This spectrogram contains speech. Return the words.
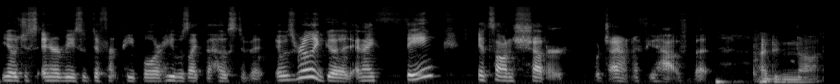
you know just interviews with different people or he was like the host of it. It was really good and I think it's on Shudder, which I don't know if you have, but I do not.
